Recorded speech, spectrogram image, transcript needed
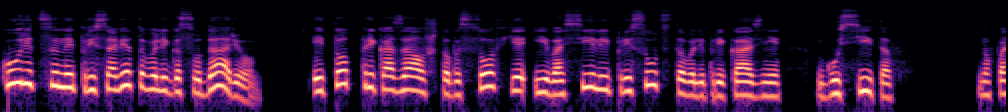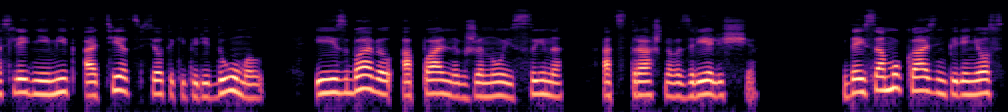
Курицыны присоветовали государю, и тот приказал, чтобы Софья и Василий присутствовали при казни гуситов. Но в последний миг отец все-таки передумал и избавил опальных жену и сына от страшного зрелища. Да и саму казнь перенес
